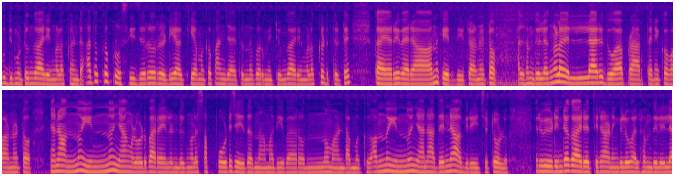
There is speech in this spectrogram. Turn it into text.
ബുദ്ധിമുട്ടും കാര്യങ്ങളൊക്കെ ഉണ്ട്. അതൊക്കെ പ്രൊസീജിയർ റെഡിയാക്കി നമുക്ക് പഞ്ചായത്തിൽ നിന്ന് പെർമിറ്റും കാര്യങ്ങളൊക്കെ എടുത്തിട്ട് കയറി വരാമെന്ന് കരുതിയിട്ടാണ് കേട്ടോ അലഹമില്ല നിങ്ങൾ എല്ലാവരും ദുവാ പ്രാർത്ഥനയൊക്കെ വേണം കേട്ടോ ഞാൻ അന്നും ഇന്നും ഞങ്ങളോട് പറയലുണ്ട് നിങ്ങൾ സപ്പോർട്ട് ചെയ്ത് തന്നാൽ മതി വേറെ ഒന്നും വേണ്ട നമുക്ക് അന്നും ഇന്നും ഞാൻ അതന്നെ ആഗ്രഹിച്ചിട്ടുള്ളൂ. ഒരു വീടിന്റെ കാര്യത്തിനാണെങ്കിലും അലഹമില്ല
